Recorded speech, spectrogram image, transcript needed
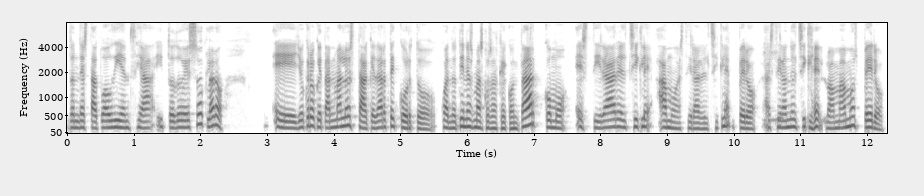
dónde está tu audiencia y todo eso, claro. Eh, yo creo que tan malo está quedarte corto cuando tienes más cosas que contar como estirar el chicle. Amo estirar el chicle, pero estirando el chicle lo amamos, pero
